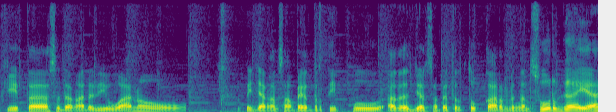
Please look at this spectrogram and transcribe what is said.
Kita sedang ada di Wano. Tapi jangan sampai tertipu atau jangan sampai tertukar dengan surga ya.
